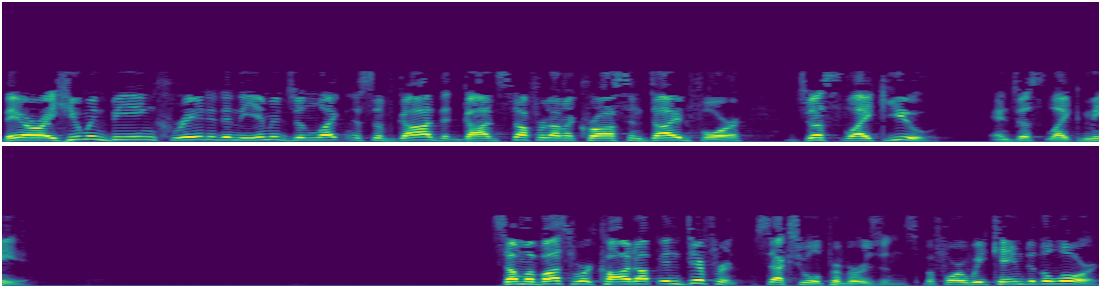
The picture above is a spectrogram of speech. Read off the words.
They are a human being created in the image and likeness of God that God suffered on a cross and died for, just like you and just like me. Some of us were caught up in different sexual perversions before we came to the Lord.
